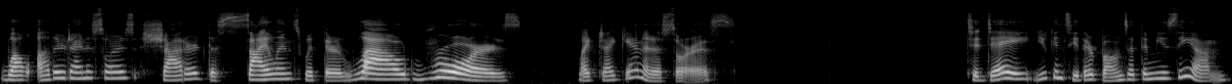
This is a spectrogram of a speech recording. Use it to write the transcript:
while other dinosaurs shattered the silence with their loud roars, like Giganotosaurus. Today, you can see their bones at the museum.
